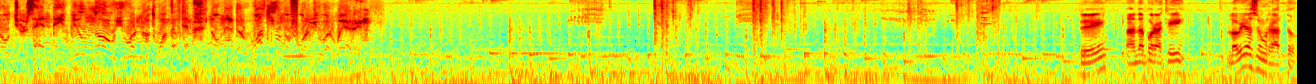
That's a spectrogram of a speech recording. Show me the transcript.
soldiers, and they will know you are not one of them, no matter what uniform you are wearing. Sí, anda por aquí. Lo vi hace un rato.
